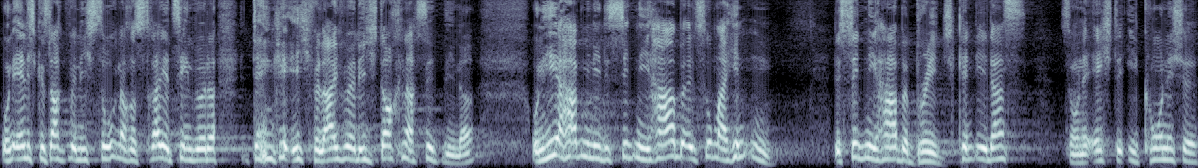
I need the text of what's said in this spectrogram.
Und ehrlich gesagt, wenn ich so nach Australien ziehen würde, denke ich, vielleicht würde ich doch nach Sydney. Ne? Und hier haben wir die Sydney Harbour, so mal hinten, das Sydney Harbour Bridge. Kennt ihr das? So eine echte ikonische,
